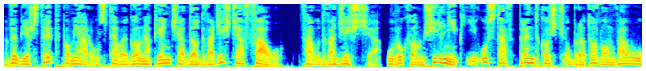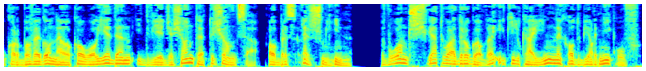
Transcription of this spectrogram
Wybierz tryb pomiaru stałego napięcia do 20V. V20. Uruchom silnik i ustaw prędkość obrotową wału korbowego na około 1,2 tysiąca. Obrs Szmin. Włącz światła drogowe i kilka innych odbiorników,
